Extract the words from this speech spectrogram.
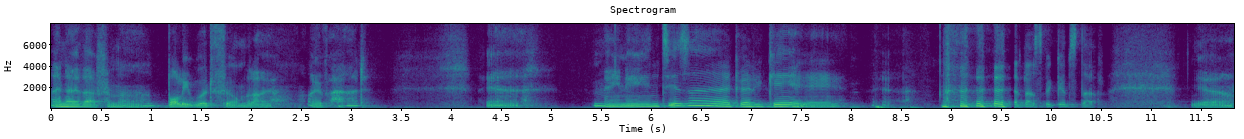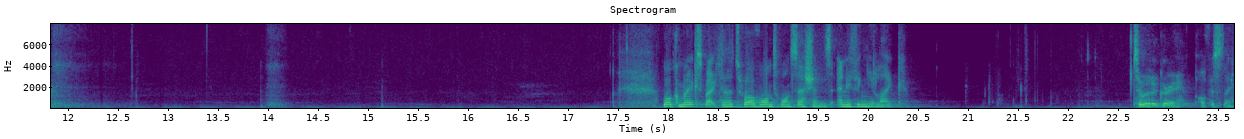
I know that from a Bollywood film that I overheard. Yeah, मैंने intizar karke. Yeah, that's the good stuff. Yeah. What can we expect in the 12 one to one sessions? Anything you like. To a degree, obviously.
